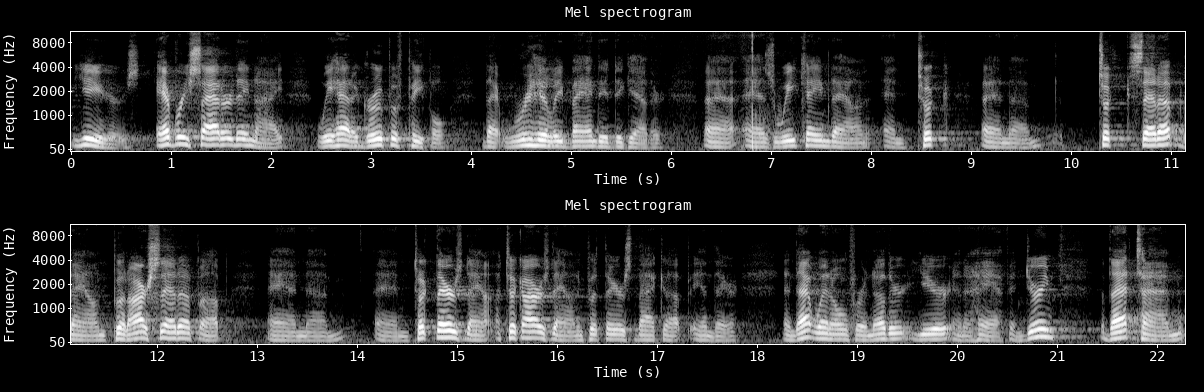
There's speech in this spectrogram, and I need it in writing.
years, every Saturday night, we had a group of people that really banded together uh, as we came down and took and um, took setup down, put our setup up, and um, and took theirs down, took ours down, and put theirs back up in there, and that went on for another year and a half. And during that time,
